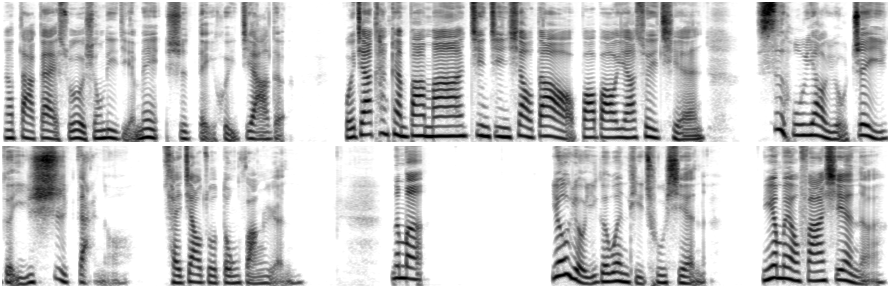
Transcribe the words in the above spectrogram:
那大概所有兄弟姐妹是得回家的，回家看看爸妈，尽尽孝道，包包压岁钱，似乎要有这一个仪式感哦，才叫做东方人。那么，又有一个问题出现了，你有没有发现呢？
